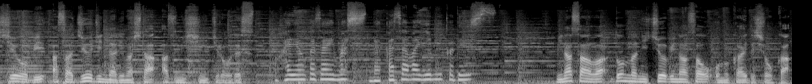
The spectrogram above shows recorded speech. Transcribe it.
日曜日朝10時になりました。安住紳一郎です。おはようございます。中澤由美子です。皆さんはどんな日曜日の朝をお迎えでしょうか？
